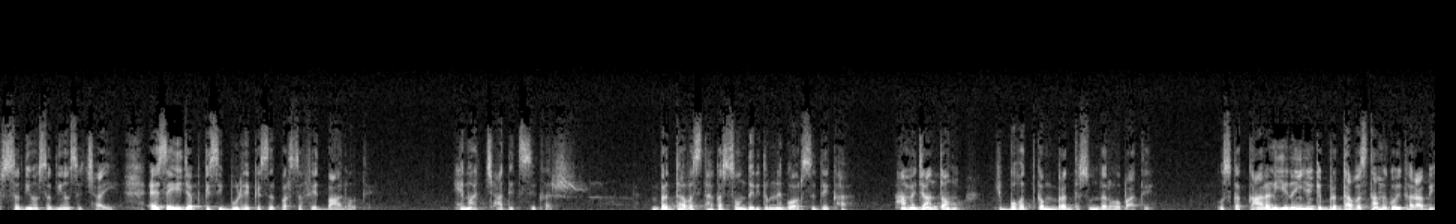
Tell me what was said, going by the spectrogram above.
सदियों सदियों से छाई। ऐसे ही जब किसी बूढ़े के सिर पर सफ़ेद बाल होते, हिमाच्छादित शिखर। वृद्धावस्था का सौंदर्य तुमने गौर से देखा? हाँ, मैं जानता हूँ कि बहुत कम वृद्ध सुंदर हो पाते। उसका कारण यह नहीं है कि वृद्धावस्था में कोई खराबी,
